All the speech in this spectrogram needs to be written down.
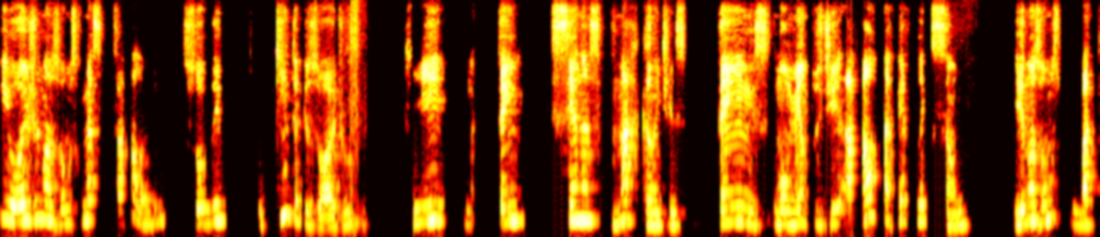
E hoje nós vamos começar falando sobre o quinto episódio, que tem cenas marcantes, tem momentos de alta reflexão, e nós vamos bater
